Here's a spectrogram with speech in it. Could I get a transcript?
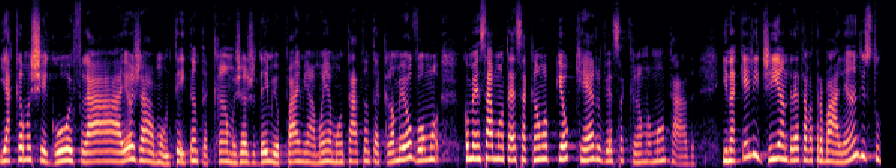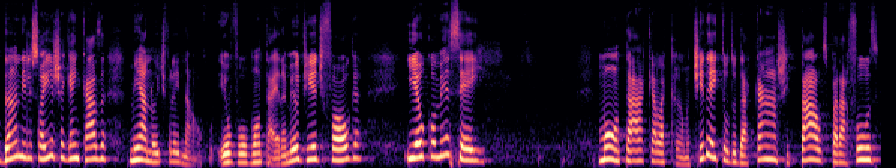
E a cama chegou e falei: Ah, eu já montei tanta cama, já ajudei meu pai e minha mãe a montar tanta cama. Eu vou começar a montar essa cama porque eu quero ver essa cama montada. E naquele dia, André estava trabalhando, estudando, ele só ia chegar em casa meia-noite. Falei: Não, eu vou montar. Era meu dia de folga. E eu comecei a montar aquela cama. Tirei tudo da caixa e tal, os parafusos.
